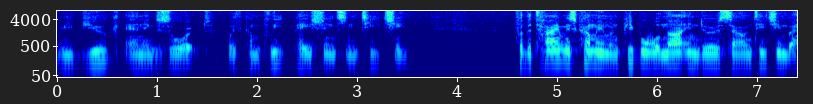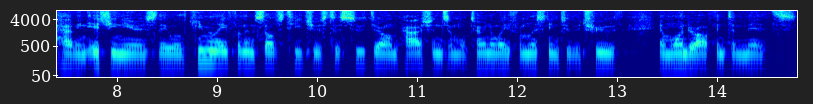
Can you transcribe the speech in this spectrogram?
rebuke, and exhort with complete patience and teaching. For the time is coming when people will not endure sound teaching, but having itching ears, they will accumulate for themselves teachers to suit their own passions and will turn away from listening to the truth and wander off into myths.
